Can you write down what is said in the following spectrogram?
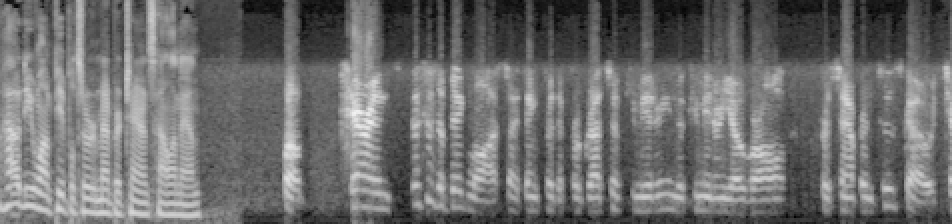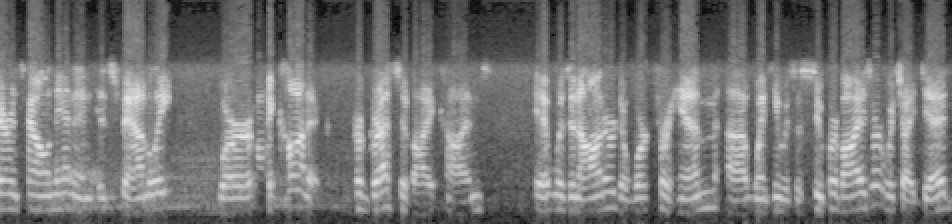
how do you want people to remember Terrence Hallinan? Terrence this is a big loss, I think, for the progressive community and the community overall for San Francisco. Terrence Hallinan and his family were iconic, progressive icons. It was an honor to work for him uh, when he was a supervisor, which I did,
